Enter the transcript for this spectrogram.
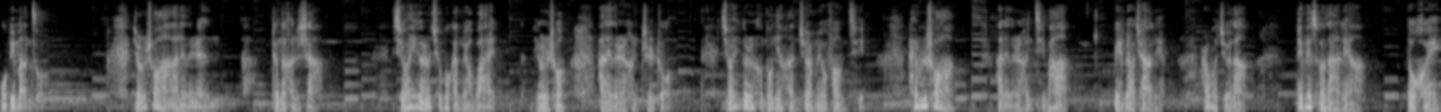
无比满足。有人说啊，暗恋的人真的很傻。喜欢一个人却不敢表白，有人说暗恋的人很执着；喜欢一个人很多年还居然没有放弃，还有人说啊，暗恋的人很奇葩，为什么要去暗恋？而我觉得，并非所有的暗恋啊，都会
